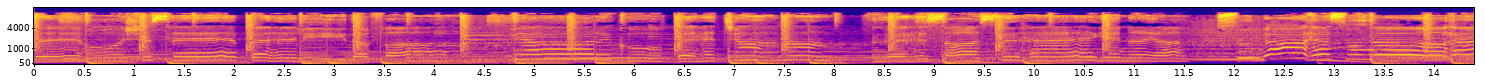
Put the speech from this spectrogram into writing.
मैं होश से पहली दफ़ा। प्यार को पहचाना, एहसास है ये नया। सुना है सुना है,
